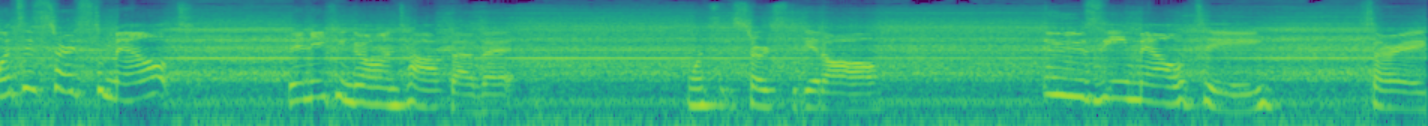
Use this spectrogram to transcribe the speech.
Once it starts to melt, then you can go on top of it. Once it starts to get all oozy melty. Sorry,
